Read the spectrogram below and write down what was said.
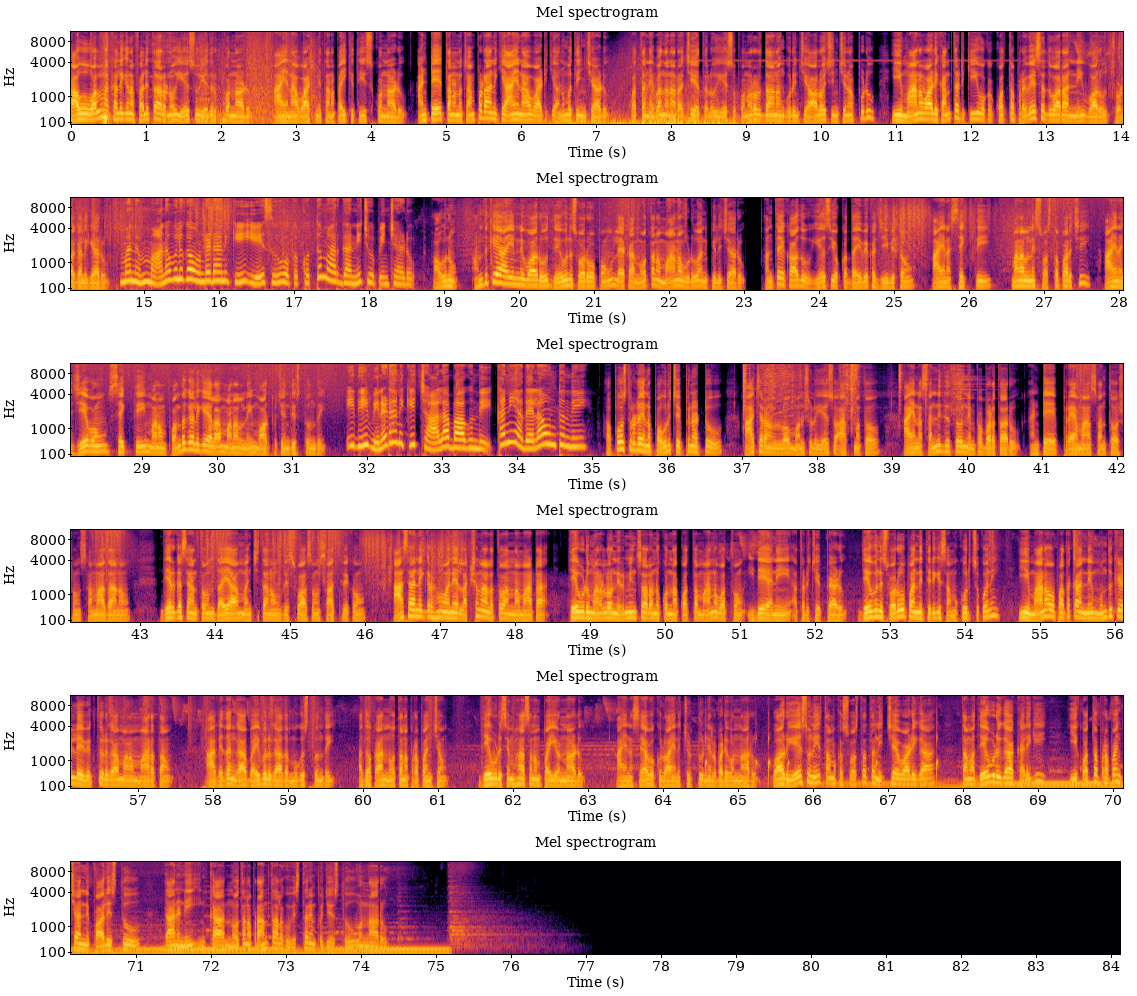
చావు వలన కలిగిన ఫలితాలను యేసు ఎదుర్కొన్నాడు. ఆయన వాటిని తనపైకి తీసుకున్నాడు. అంటే తనను చంపడానికి ఆయన వాటికి అనుమతించాడు. కొత్త నిబంధన రచయితలు యేసు పునరుద్ధానం గురించి ఆలోచించినప్పుడు ఈ మానవాళికంతటికీ ఒక కొత్త ప్రవేశ ద్వారాన్ని వారు చూడగలిగారు. మనం మానవులుగా ఉండడానికి యేసు ఒక కొత్త మార్గాన్ని చూపించాడు. అవును. అందుకే ఆయన్ని వారు దేవుని స్వరూపం లేక నూతన మానవుడు అని పిలిచారు. అంతేకాదు యేసు యొక్క దైవిక జీవితం ఆయన శక్తి మనల్ని స్వస్థపరిచి ఆయన జీవం శక్తి మనం పొందగలిగేలా మనల్ని మార్పు చెందిస్తుంది. ఇది వినడానికి చాలా బాగుంది కానీ అదెలా ఉంటుంది? అపోస్తుడైన పౌలు చెప్పినట్టు ఆచరణలో మనుషులు యేసు ఆత్మతో ఆయన సన్నిధితో నింపబడతారు. అంటే ప్రేమ సంతోషం సమాధానం దీర్ఘశాంతం దయ మంచితనం విశ్వాసం సాత్వికం ఆశానిగ్రహం అనే లక్షణాలతో అన్నమాట. దేవుడు మనలో నిర్మించాలనుకున్న కొత్త మానవత్వం ఇదే అని అతడు చెప్పాడు. దేవుని స్వరూపాన్ని తిరిగి సమకూర్చుకొని ఈ మానవ పథకాన్ని ముందుకెళ్ళే వ్యక్తులుగా మనం మారతాం. ఆ విధంగా బైబిల్ గాథ ముగుస్తుంది. అదొక నూతన ప్రపంచం. దేవుడు సింహాసనంపై ఉన్నాడు. ఆయన సేవకులు ఆయన చుట్టూ నిలబడి ఉన్నారు. వారు యేసుని తమకు స్వస్థతనిచ్చేవాడిగా తమ దేవుడిగా కలిగి ఈ కొత్త ప్రపంచాన్ని పాలిస్తూ దానిని ఇంకా నూతన ప్రాంతాలకు విస్తరింపజేస్తూ ఉన్నారు.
